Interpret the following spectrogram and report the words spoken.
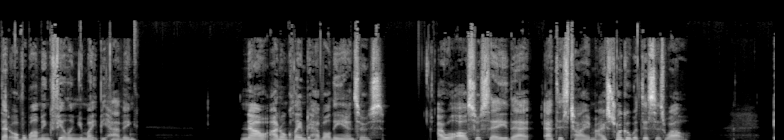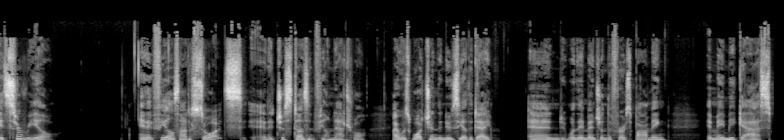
that overwhelming feeling you might be having. Now, I don't claim to have all the answers. I will also say that at this time, I struggle with this as well. It's surreal. And it feels out of sorts and it just doesn't feel natural. I was watching the news the other day and when they mentioned the first bombing, it made me gasp.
